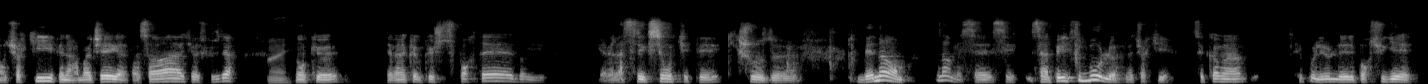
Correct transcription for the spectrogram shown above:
en Turquie, Fenerbahçe, Galatasaray, tu vois ce que je veux dire? Ouais. Donc, euh, il y avait un club que je supportais. il y avait la sélection qui était quelque chose d'énorme. Non, mais c'est un pays de football, la Turquie. C'est comme un, les, les Portugais,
